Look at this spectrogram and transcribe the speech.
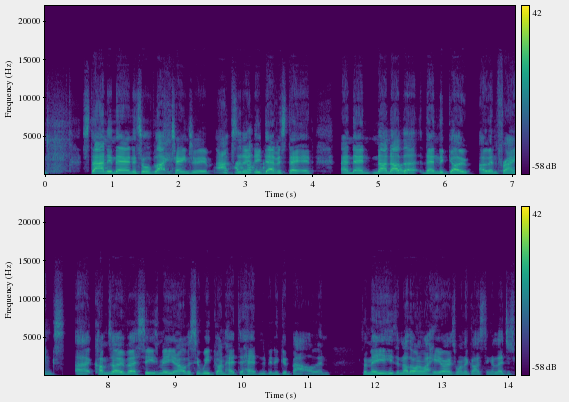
standing there in this all black change room, absolutely devastated. And then none no. other than the GOAT, Owen Franks, uh, comes over, sees me. You know, obviously we'd gone head to head and it'd been a good battle. And for me, he's another one of my heroes, one of the guys thinking legends.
